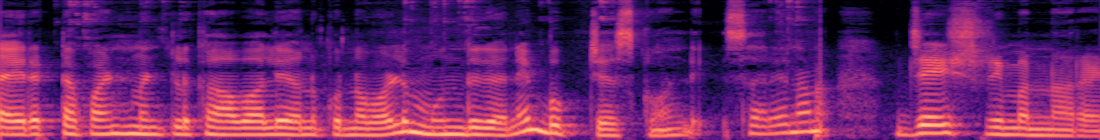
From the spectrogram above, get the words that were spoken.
డైరెక్ట్ అపాయింట్మెంట్లు కావాలి అనుకున్న వాళ్ళు ముందుగానే బుక్ చేసుకోండి. సరేనా జై శ్రీమన్నారాయణ.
